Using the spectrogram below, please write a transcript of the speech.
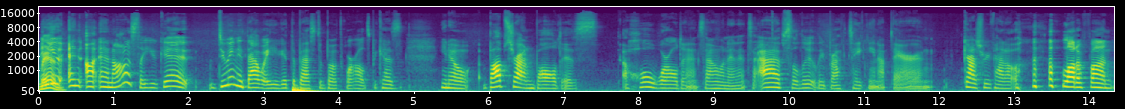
man And, you, and uh, and honestly, you get doing it that way. You get the best of both worlds because, you know, Bob Stratton Bald is a whole world in its own, and it's absolutely breathtaking up there. And gosh, we've had a, a lot of fun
